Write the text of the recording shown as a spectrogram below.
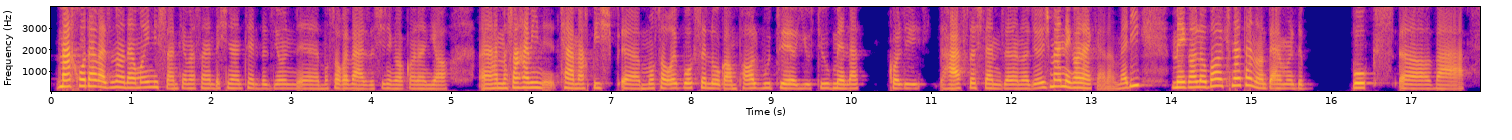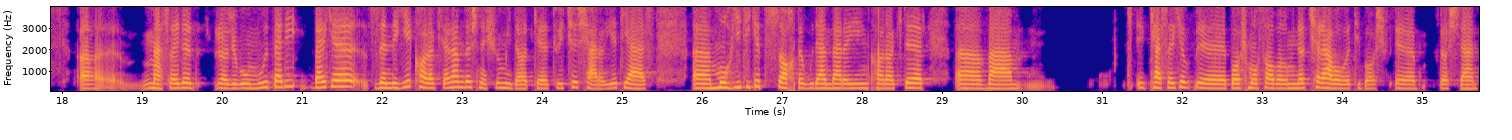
من خودم از اون آدمایی نیستم که مثلا بشینن تلویزیون مسابقه ورزشی نگاه کنن یا مثلا همین چند وقت پیش مسابقه بوکس لوگان پال بود یوتیوب ملت کلی حرف داشتن می‌زدن راجبش من نگاه نکردم. ولی Megalo Box نه تنها در مورد بوکس و مسائل راجع به اون بود. بلکه زندگی کاراکتر هم داشت نشون می‌داد که توی چه شرایطی اه، محیطی که ساخته بودن برای این کاراکتر و کسایی که باش مسابقه می‌داد چه روابطی باش داشتن.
